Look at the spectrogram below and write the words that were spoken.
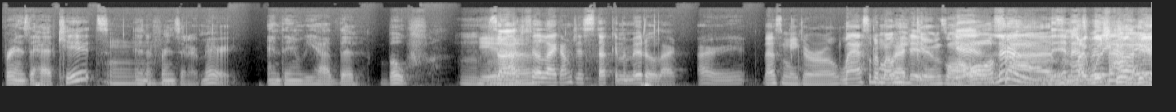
friends that have kids and Mm-hmm. the friends that are married. And then we have the both. Yeah, So I feel like I'm just stuck in the middle, like, all right. that's me, girl. Last of the what Mohicans on Yeah, all literally. sides. And Like, really which group do you it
